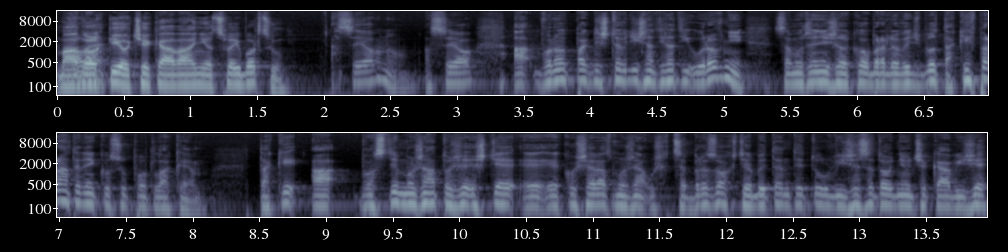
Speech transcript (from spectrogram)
Má ale... velké očekávání od svých borců. Asi jo, no, asi jo. A ono pak, když to vidíš na této úrovni, samozřejmě Želko Obradovič byl taky v Panathinaikosu pod tlakem. Taky a vlastně možná to, že ještě e, jako Šarac možná už chce brzo, chtěl by ten titul, ví, že se to od něj očeká, ví, že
